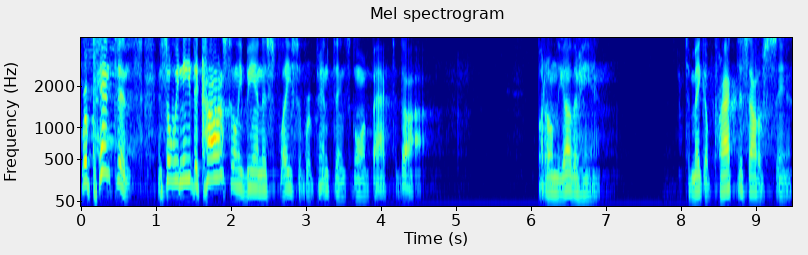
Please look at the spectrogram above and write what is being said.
Repentance. And so we need to constantly be in this place of repentance, going back to God. But on the other hand, to make a practice out of sin,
